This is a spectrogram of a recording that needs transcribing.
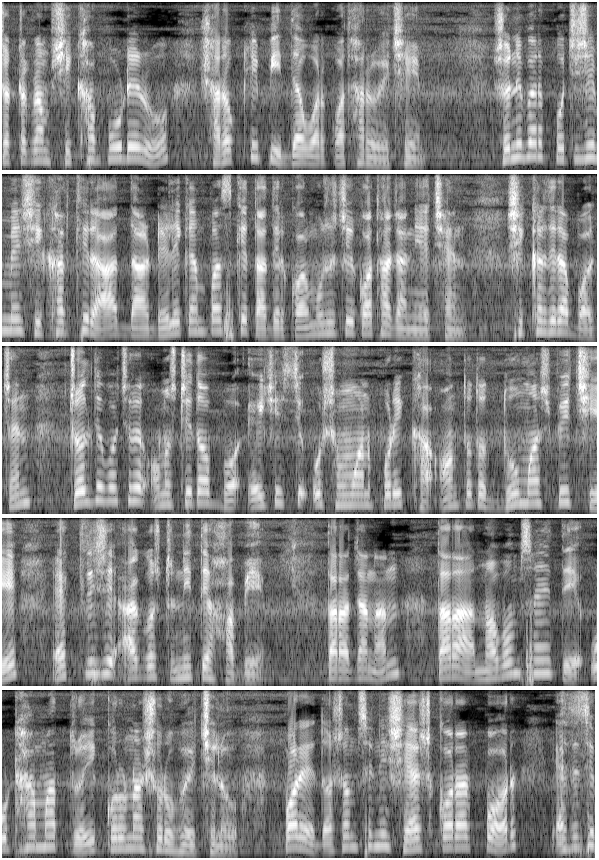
চট্টগ্রাম শিক্ষা বোর্ডেরও স্মারকলিপি দেওয়ার কথা রয়েছে। শনিবার পঁচিশে মে শিক্ষার্থীরা দ্য ডেলি ক্যাম্পাসকে তাদের কর্মসূচির কথা জানিয়েছেন। শিক্ষার্থীরা বলছেন, চলতি বছরে অনুষ্ঠিতব্য এইচএসসি ও সমমান পরীক্ষা অন্তত দু মাস পিছিয়ে একত্রিশে আগস্ট নিতে হবে। তারা জানান, তারা নবম শ্রেণীতে ওঠা মাত্রই করোনা শুরু হয়েছিল। পরে দশম শ্রেণি শেষ করার পর এসএসসি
